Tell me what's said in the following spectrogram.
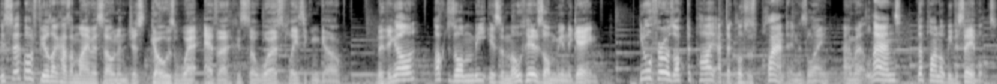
His surfboard feels like has a mind of its own and just goes wherever, it's the worst place he can go. Moving on, Octozombie is the most hated zombie in the game. He will throw his octopi at the closest plant in his lane, and when it lands, the plant will be disabled.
